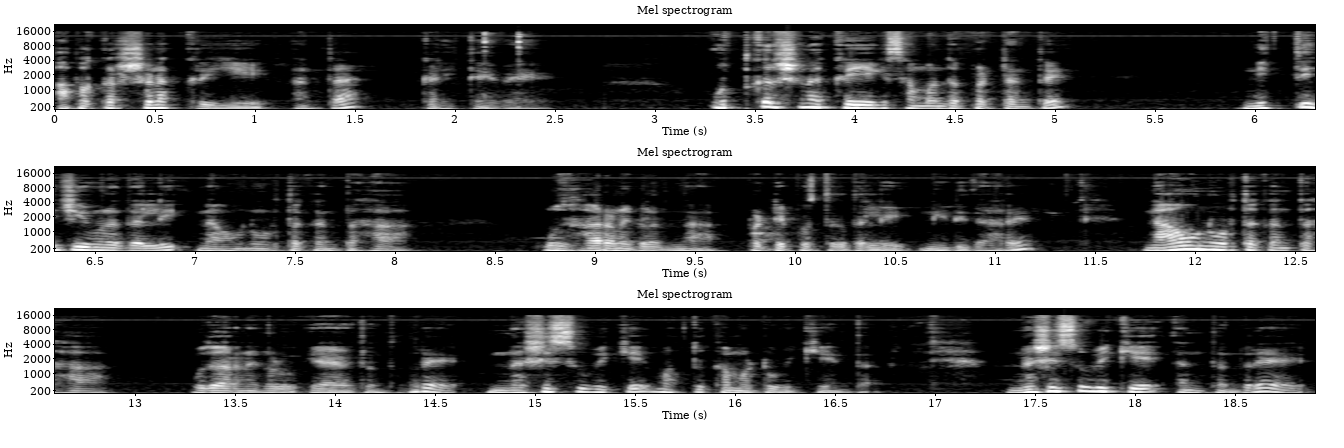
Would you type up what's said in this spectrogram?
ಅಪಕರ್ಷಣ ಕ್ರಿಯೆ ಅಂತ ಕರಿತೇವೆ. ಉತ್ಕರ್ಷಣ ಕ್ರಿಯೆಗೆ ಸಂಬಂಧಪಟ್ಟಂತೆ ನಿತ್ಯ ಜೀವನದಲ್ಲಿ ನಾವು ನೋಡ್ತಕ್ಕಂತಹ ಉದಾಹರಣೆಗಳನ್ನು ಪಠ್ಯಪುಸ್ತಕದಲ್ಲಿ ನೀಡಿದ್ದಾರೆ. ನಾವು ನೋಡ್ತಕ್ಕಂತಹ ಉದಾಹರಣೆಗಳು ಯಾವ್ಯಾವುದು ಅಂತಂದರೆ ನಶಿಸುವಿಕೆ ಮತ್ತು ಕಮಟುವಿಕೆ ಅಂತ. ನಶಿಸುವಿಕೆ ಅಂತಂದರೆ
